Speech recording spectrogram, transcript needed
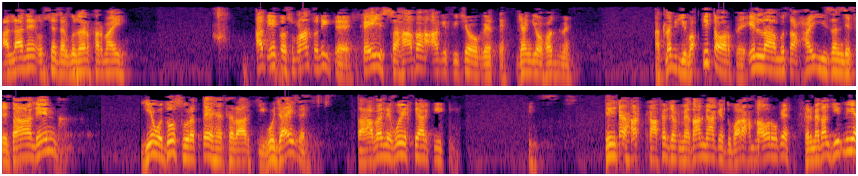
اللہ نے اس سے درگزر فرمائی۔ اب ایک عثمان تو نہیں تھے، کئی صحابہ آگے پیچھے ہو گئے تھے جنگ عہد میں۔ مطلب یہ وقتی طور پہ اللہ متحزن لقتال۔ یہ وہ دو صورتیں ہیں فرار کی، وہ جائز ہے صحابہ نے وہ اختیار کی۔ کافر جب میدان میں آ کے دوبارہ حملہ اور ہو گئے پھر میدان جیت لیا۔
